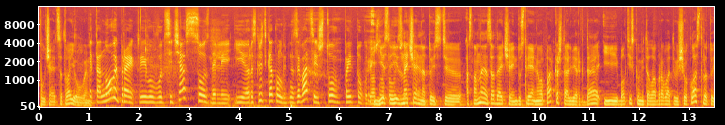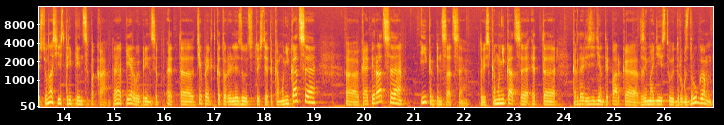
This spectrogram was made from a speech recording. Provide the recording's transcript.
получается, отвоевываем. Это новый проект, вы его вот сейчас создали, и расскажите, как он будет называться и что по итогу должно Если получиться? изначально, то есть э, основная задача индустриального парка Штальверк, да, и Балтийского металлообрабатывающего кластера, то есть у нас есть три принципа К, да. Первый принцип – это те проекты, которые реализуются, то есть это коммуникация, э, кооперация и компенсация. То есть коммуникация – это когда резиденты парка взаимодействуют друг с другом,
